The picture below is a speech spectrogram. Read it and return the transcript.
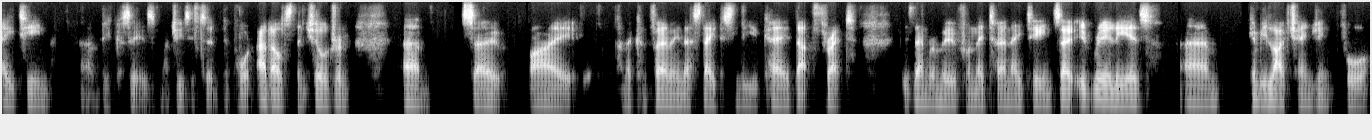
18 uh, because it is much easier to deport adults than children. Um, so by kind of confirming their status in the UK, that threat is then removed when they turn 18. So it really is um, can be life changing for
